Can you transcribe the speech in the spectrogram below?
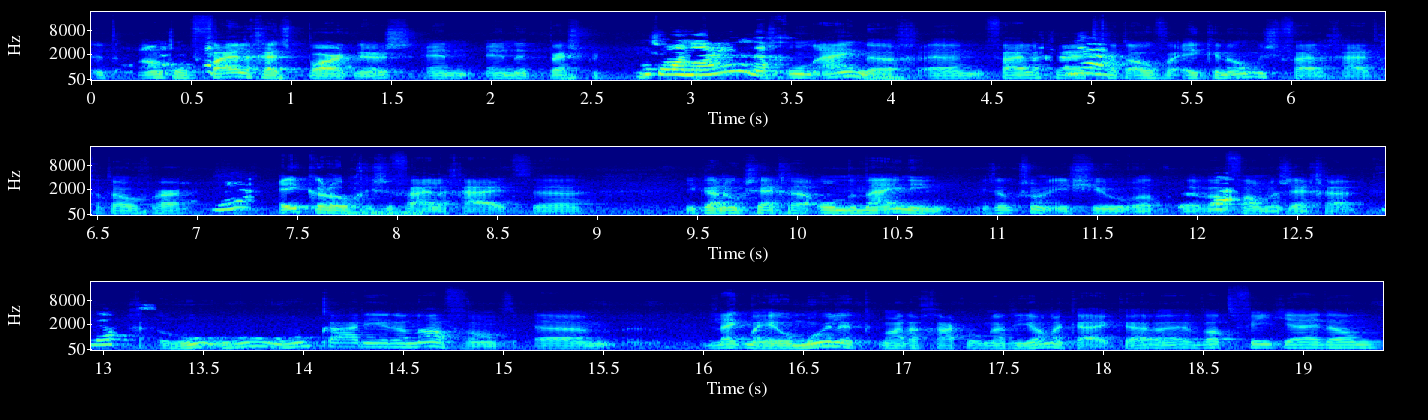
het aantal veiligheidspartners en, en het perspectief. is oneindig. Oneindig. En veiligheid ja. gaat over economische veiligheid, gaat over ja. ecologische veiligheid. Je kan ook zeggen, ondermijning is ook zo'n issue wat, waarvan ja. we zeggen, hoe, hoe, hoe kader je dan af? Want um, het lijkt me heel moeilijk, maar dan ga ik ook naar de Janne kijken. Hè? Wat vind jij dan,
